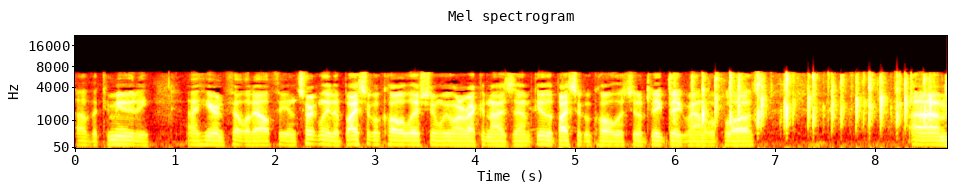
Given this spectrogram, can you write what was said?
of the community uh, here in Philadelphia, and certainly the Bicycle Coalition. We want to recognize them. Give the Bicycle Coalition a big, big round of applause. Um,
